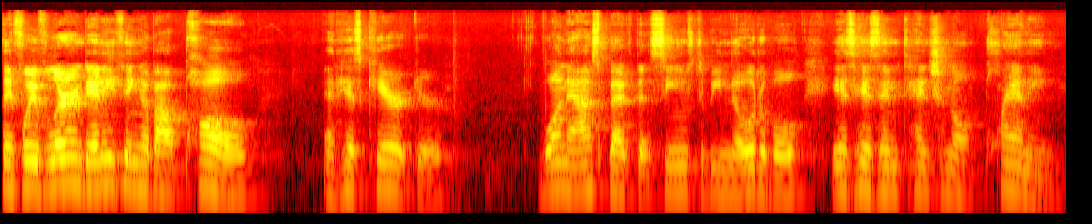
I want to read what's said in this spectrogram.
If we've learned anything about Paul, and his character, one aspect that seems to be notable is his intentional planning.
